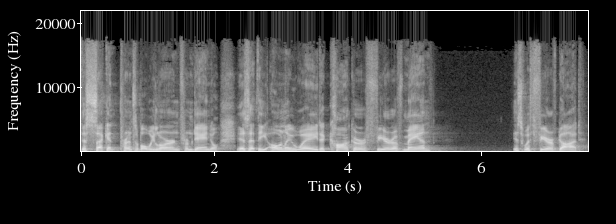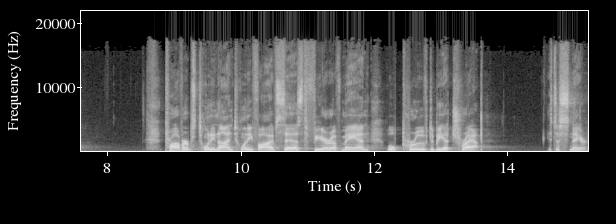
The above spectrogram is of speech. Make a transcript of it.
The second principle we learn from Daniel is that the only way to conquer fear of man is with fear of God. Proverbs 29 25 says, Fear of man will prove to be a trap, it's a snare.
